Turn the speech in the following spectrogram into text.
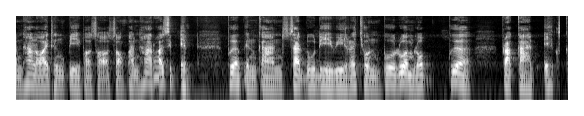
2500 ถึงปี พศ 2511 เพื่อเป็นการสดุดีวีรชนผู้ร่วมรบเพื่อประกาศเอก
